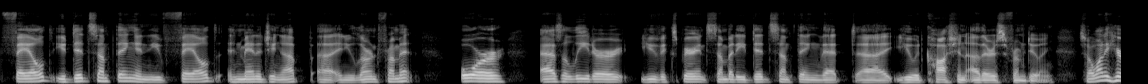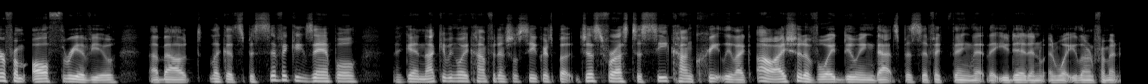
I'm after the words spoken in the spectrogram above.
failed, you did something and you failed in managing up uh, and you learned from it, or as a leader, you've experienced somebody did something that uh, you would caution others from doing. So I want to hear from all three of you about like a specific example again not giving away confidential secrets but just for us to see concretely like oh i should avoid doing that specific thing that, that you did and, and what you learned from it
